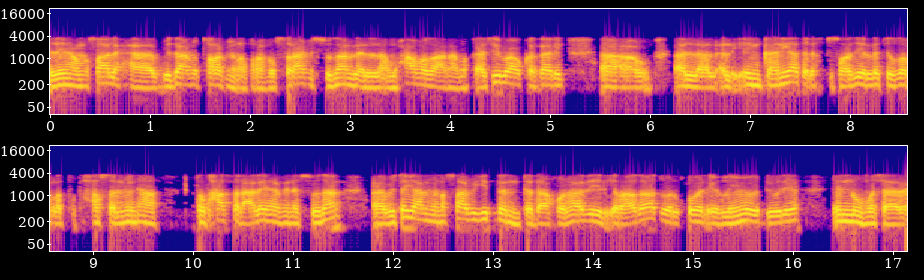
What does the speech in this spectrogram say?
لديها مصالح بدعم طرف من أطراف الصراع في السودان للمحافظة على مكاسبها وكذلك آه، الإمكانيات الاقتصادية التي ظلت تتحصل منها تتحصل عليها من السودان آه، بتجعل من الصعب جدا تداخل هذه الإيرادات والقوى الإقليمية والدولية إنه مسار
